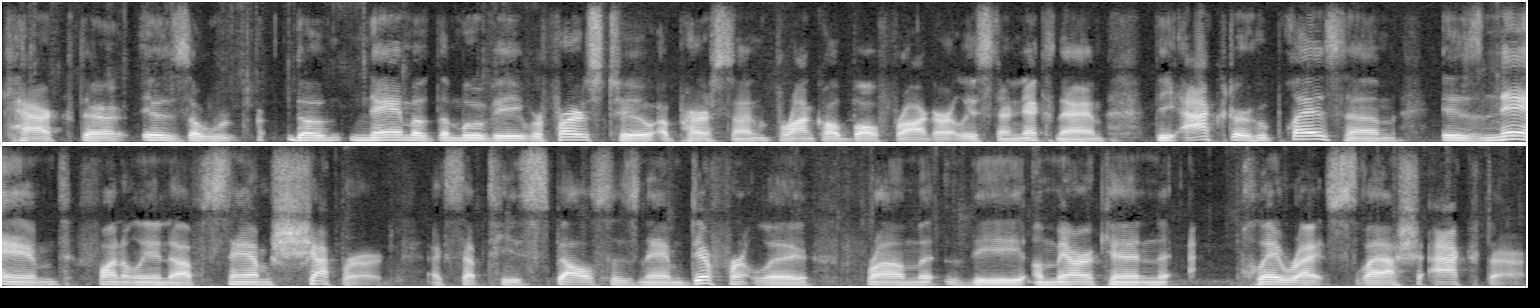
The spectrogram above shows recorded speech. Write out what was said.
character is a, the name of the movie refers to a person, Bronco Bullfrog, or at least their nickname. The actor who plays him is named, funnily enough, Sam Shepherd, except he spells his name differently from the American playwright slash actor.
